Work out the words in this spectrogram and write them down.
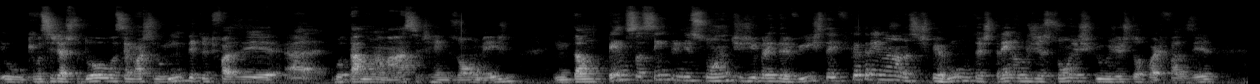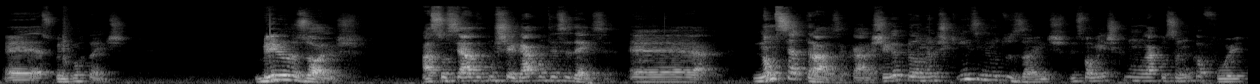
o que você já estudou, você mostra o ímpeto de fazer, uh, botar a mão na massa, de hands-on mesmo. Então, pensa sempre nisso antes de ir para a entrevista e fica treinando essas perguntas, treina objeções que o gestor pode fazer, é super importante. Brilho nos olhos, associado com chegar com antecedência. É... Não se atrasa, cara. Chega pelo menos 15 minutos antes, principalmente num lugar que você nunca foi,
